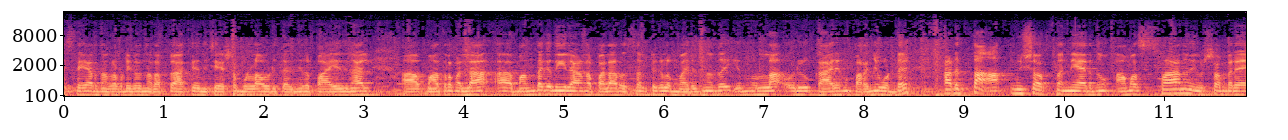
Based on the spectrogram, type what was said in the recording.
എസ് ഐ ആർ നടപടികൾ നടപ്പാക്കിയതിനു ശേഷമുള്ള ഒരു തെരഞ്ഞെടുപ്പായതിനാൽ മാത്രമല്ല മന്ദഗതിയിലാണ് പല റിസൾട്ടുകളും വരുന്നത് എന്നുള്ള ഒരു കാര്യം പറഞ്ഞുകൊണ്ട് കടുത്ത ആത്മവിശ്വാസം തന്നെയായിരുന്നു അവസാന നിമിഷം വരെ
